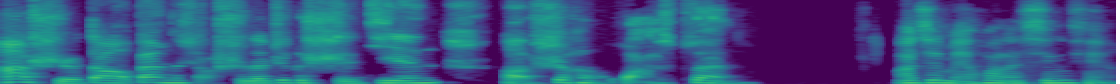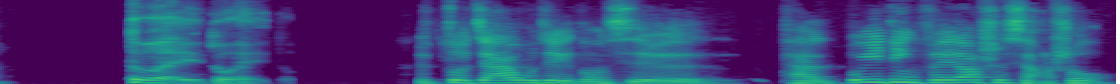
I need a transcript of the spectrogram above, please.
二十到半个小时的这个时间啊，是很划算的，而且美化了心情。对对的，做家务这个东西，它不一定非要是享受，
